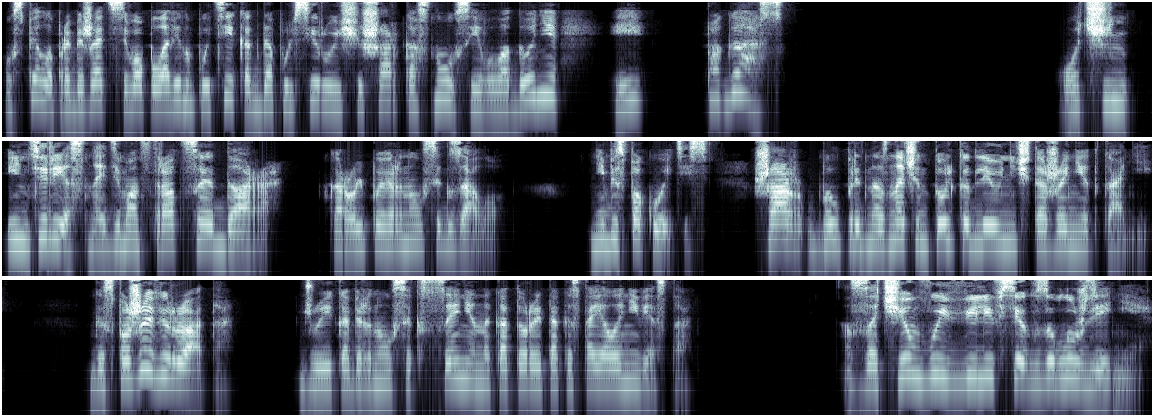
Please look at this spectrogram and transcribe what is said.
Успела пробежать всего половину пути, когда пульсирующий шар коснулся его ладони и погас. «Очень интересная демонстрация дара», — король повернулся к залу. «Не беспокойтесь, Шар был предназначен только для уничтожения тканей. «Госпожа Верата!» Джуик обернулся к сцене, на которой так и стояла невеста. «Зачем вы ввели всех в заблуждение?»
